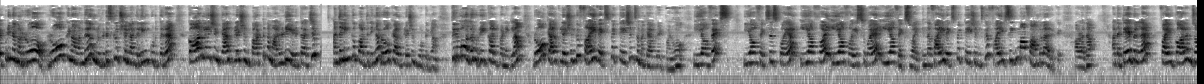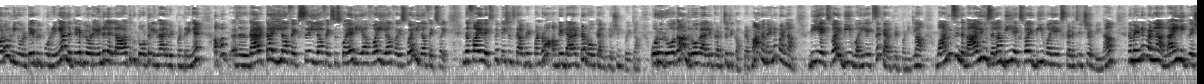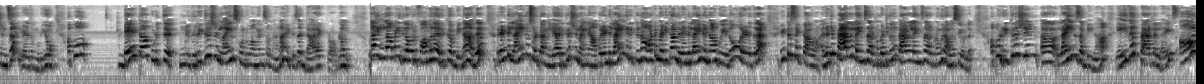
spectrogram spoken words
எப்படி நம்ம ரோ ரோக்கு நான் வந்து உங்களுக்கு டிஸ்கிரிப்ஷன்ல அந்த லிங்க் கொடுத்துறேன். கார்லேஷன் கால்குலேஷன் பார்ட் நம்ம ஆல்ரெடி எடுத்தாச்சு. அந்த லிங்க் பாத்துட்டீங்கன்னா ரோ கால்குலேஷன் போட்டுக்கலாம். திரும்ப ஒரு தடவை ரீகால் பண்ணிக்கலாம். ரோ கால்குலேஷனுக்கு ஃபைவ் எக்ஸ்பெக்டேஷன்ஸ் நம்ம கால்குலேட் பண்ணுவோம். E of X E of X square E of Y E of Y square E of X Y இந்த ஃபைவ் எக்ஸ்பெக்டேஷன்ஸ்க்கு ஃபைவ் சிக்மா ஃபார்முலா இருக்கு. அவ்வளவுதான். அந்த டேபிள்ல ஃபைவ் காலம்ஸோட நீங்க ஒரு டேபிள் போடுறீங்க. அந்த டேபிளோட எண்டில் எல்லாத்துக்கும் டோட்டல் இவாலுவேட் பண்றீங்க. அப்ப டேரக்டா E of X E of X square E of Y E of Y square E of X Y இந்த ஃபைவ் எக்ஸ்பெக்டேஷன்ஸ் கால்குலேட் பண்றோம். அப்படியே டேரக்டா ரோ கால்குலேஷன் போய்க்கலாம். ஒரு ரோ தான் அந்த ரோ வேல்யூ கிடைச்சதுக்கு அப்புறமா நம்ம என்ன பண்ணலாம்? B X Y B Y X calculate பண்ணிக்கலாம். ஒன்ஸ் இந்த வேல்யூஸ் எல்லாம் B X Y B Y X கிடைச்சிருச்சு அப்படின்னா நம்ம என்ன பண்ணலாம்? லைன் ஈக்குவேஷன்ஸ் எழுத முடியும். அப்போ டேட்டா கொடுத்து உங்களுக்கு ரிக்ரெஷன் லைன்ஸ் கொண்டு வாங்கன்னு சொன்னாங்கன்னா it is a direct problem இல்லாம இதுல ஒரு ஃபார்முலா இருக்கு அப்படின்னா அது ரெண்டு லைன் சொல்லிட்டாங்க இல்லையா? ரிக்ரெஷன் லைன் அப்ப ரெண்டு லைன் இருக்குன்னா ஆட்டோமேட்டிக்கா அந்த ரெண்டு லைன் என்ன ஆகும் ஏதோ ஒரு இடத்துல இன்டர்செக்ட் ஆகணும். இல்லாட்டி பேரல் லைன்ஸா இருக்கணும். பட் இது வந்து பேரல் லைன்ஸா இருக்கணுங்கிற அவசியம் இல்ல. அப்போ ரிக்ரெஷன் லைன்ஸ் அப்படின்னா either parallel lines or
